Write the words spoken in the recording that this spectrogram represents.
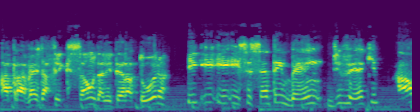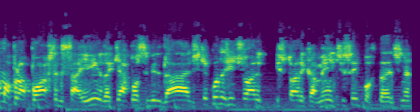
através da ficção, da literatura, e, e, e, se sentem bem de ver que há uma proposta de saída, que há possibilidades, que quando a gente olha historicamente, isso é importante, né?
